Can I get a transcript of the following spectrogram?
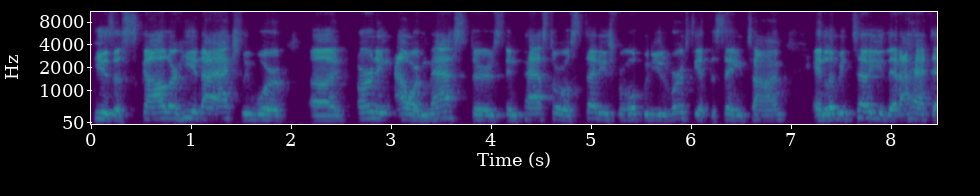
He is a scholar. He and I actually were uh, earning our master's in pastoral studies from Open University at the same time. And let me tell you that I had to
